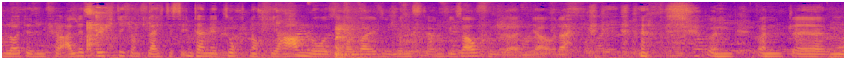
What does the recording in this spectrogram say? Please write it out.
die Leute sind für alles süchtig und vielleicht ist Internetsucht noch die harmlosere, weil sie sonst irgendwie saufen würden, ja, oder? und und ähm,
